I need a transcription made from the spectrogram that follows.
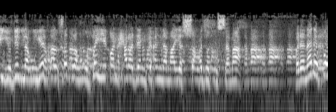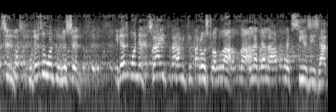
أن يدله يجعل صدره ضيقا حرجا كأنما يصعد في السماء But another person who doesn't want to listen, he doesn't want to try to come too close to Allah. Allah Ta'ala after that seals his heart,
